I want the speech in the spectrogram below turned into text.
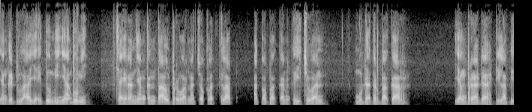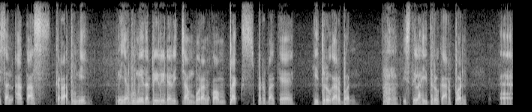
yang kedua yaitu minyak bumi. Cairan yang kental berwarna coklat gelap atau bahkan kehijauan, mudah terbakar, yang berada di lapisan atas kerak bumi. Minyak bumi terdiri dari campuran kompleks berbagai hidrokarbon. Istilah hidrokarbon. Nah,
